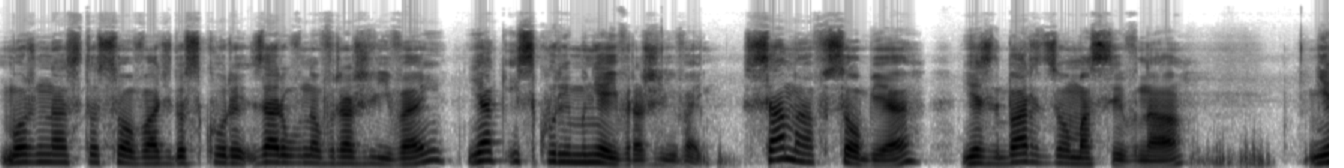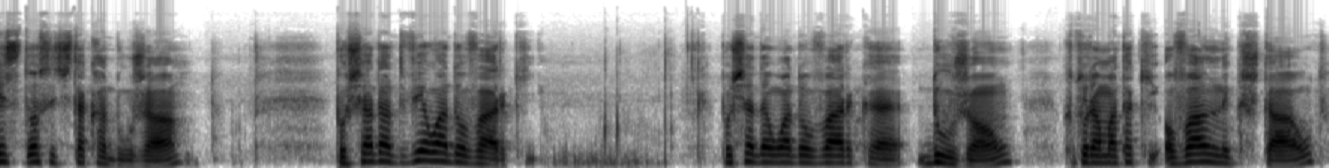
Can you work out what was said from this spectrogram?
można stosować do skóry zarówno wrażliwej, jak i skóry mniej wrażliwej. Sama w sobie jest bardzo masywna, jest dosyć taka duża. Posiada dwie ładowarki. Posiada ładowarkę dużą, która ma taki owalny kształt.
